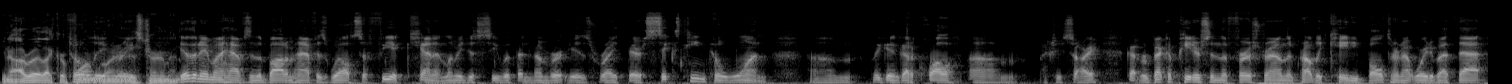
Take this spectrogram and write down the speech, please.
you know, I really like her Totally form going into this tournament. The other name I have is in the bottom half as well, Sofia Kenin. Let me just see what the number is right there, sixteen to one. Um, again, got a qual. Um, actually, sorry, got Rebecca Peterson the first round, then probably Katie Boulter. Not worried about that.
